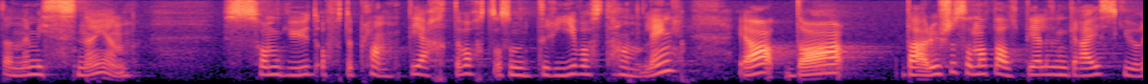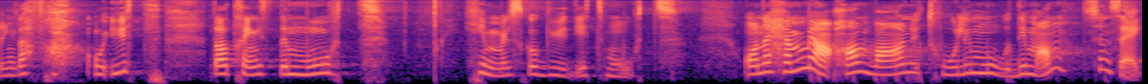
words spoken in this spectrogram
denne misnøyen, som Gud ofte planter i hjertet vårt, og som driver oss til handling, ja, da, da er det jo ikke sånn at det alltid er liksom grei skuring derfra og ut. Da trengs det mot. Himmelsk og gudgitt mot. Og Nehemja han var en utrolig modig mann, syns jeg.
